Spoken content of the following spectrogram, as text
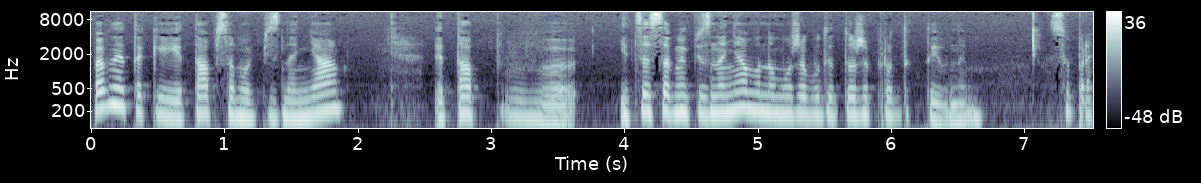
певний такий етап самопізнання, етап і це самопізнання, воно може бути дуже продуктивним. Супер.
